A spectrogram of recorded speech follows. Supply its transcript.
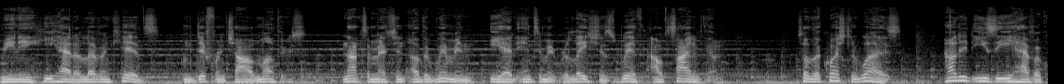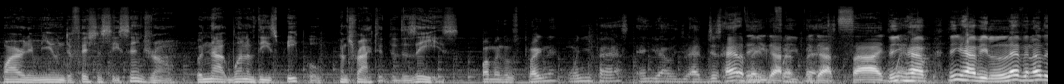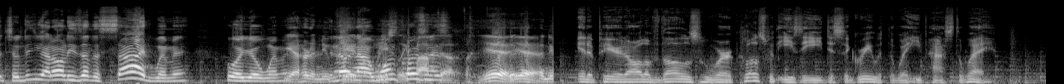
meaning he had 11 kids from different child mothers, not to mention other women he had intimate relations with outside of them. So the question was, how did Eazy have acquired immune deficiency syndrome, but not one of these people contracted the disease? woman who's pregnant when you pass, and you have, you have just had a Then baby you got before a- you you got side Then you women. have then you have eleven other children. Then you got all these other side women who are your women. Yeah, I heard a new And not, kid not one recently person popped is. up. Yeah, yeah. It appeared all of those who were close with Eazy disagree with the way he passed away,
